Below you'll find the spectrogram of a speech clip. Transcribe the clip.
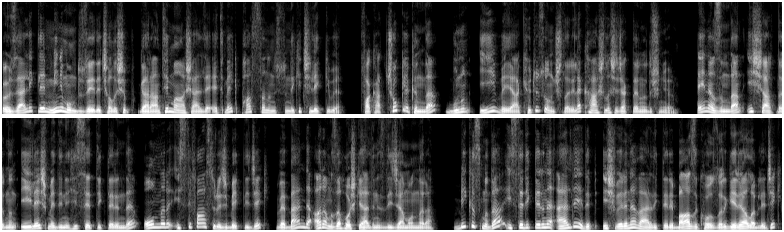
Özellikle minimum düzeyde çalışıp garanti maaş elde etmek pastanın üstündeki çilek gibi. Fakat çok yakında bunun iyi veya kötü sonuçlarıyla karşılaşacaklarını düşünüyorum. En azından iş şartlarının iyileşmediğini hissettiklerinde onları istifa süreci bekleyecek ve ben de aramıza hoş geldiniz diyeceğim onlara. Bir kısmı da istediklerini elde edip işverene verdikleri bazı kozları geri alabilecek,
